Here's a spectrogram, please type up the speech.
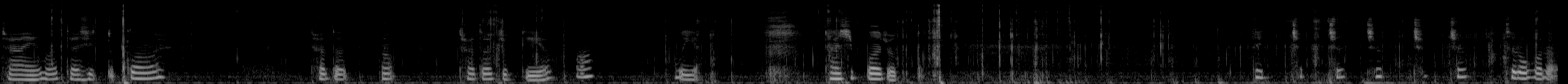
자, 이거 다시 뚜껑을 닫아, 어, 닫아줄게요. 어? 뭐야? 다시 빠졌다. 척척척척척 들어가라.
